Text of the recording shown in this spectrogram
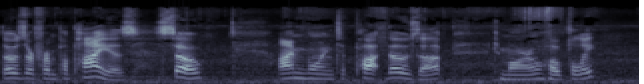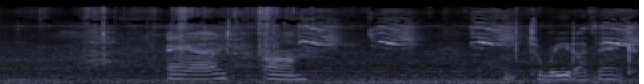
Those are from papayas. So, I'm going to pot those up tomorrow, hopefully and um, it's a weed, I think.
